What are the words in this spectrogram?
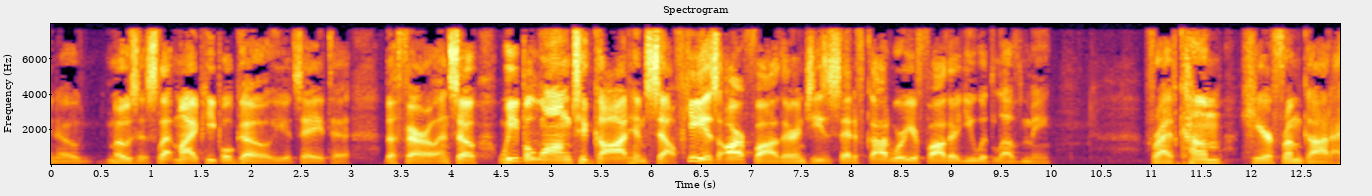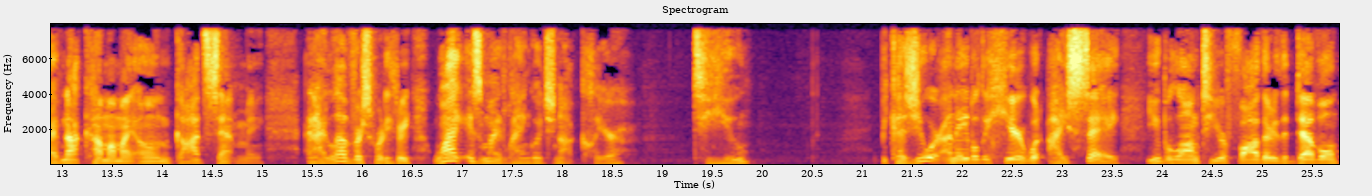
You know, Moses, let my people go, he would say to the Pharaoh. And so we belong to God himself. He is our father. And Jesus said, if God were your father, you would love me. For I have come here from God. I have not come on my own. God sent me. And I love verse 43. Why is my language not clear to you? Because you are unable to hear what I say. You belong to your father, the devil,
